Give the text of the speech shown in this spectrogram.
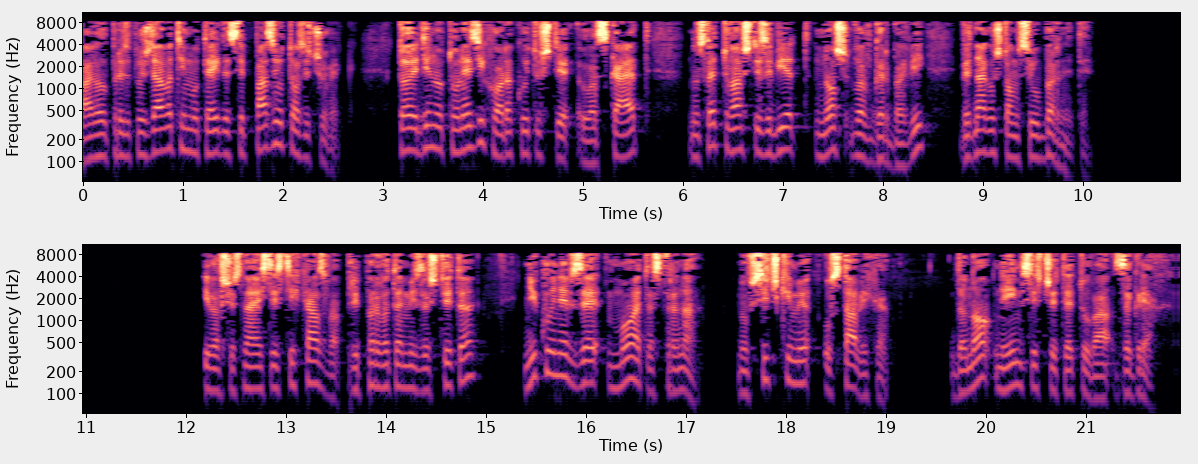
Павел предупреждава Тимотей да се пази от този човек. Той е един от онези хора, които ще ласкаят, но след това ще забият нож в гърба ви, веднага щом се обърнете. И в 16 стих казва, при първата ми защита, никой не взе моята страна, но всички ме оставиха. Дано не им се счете това за грях.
